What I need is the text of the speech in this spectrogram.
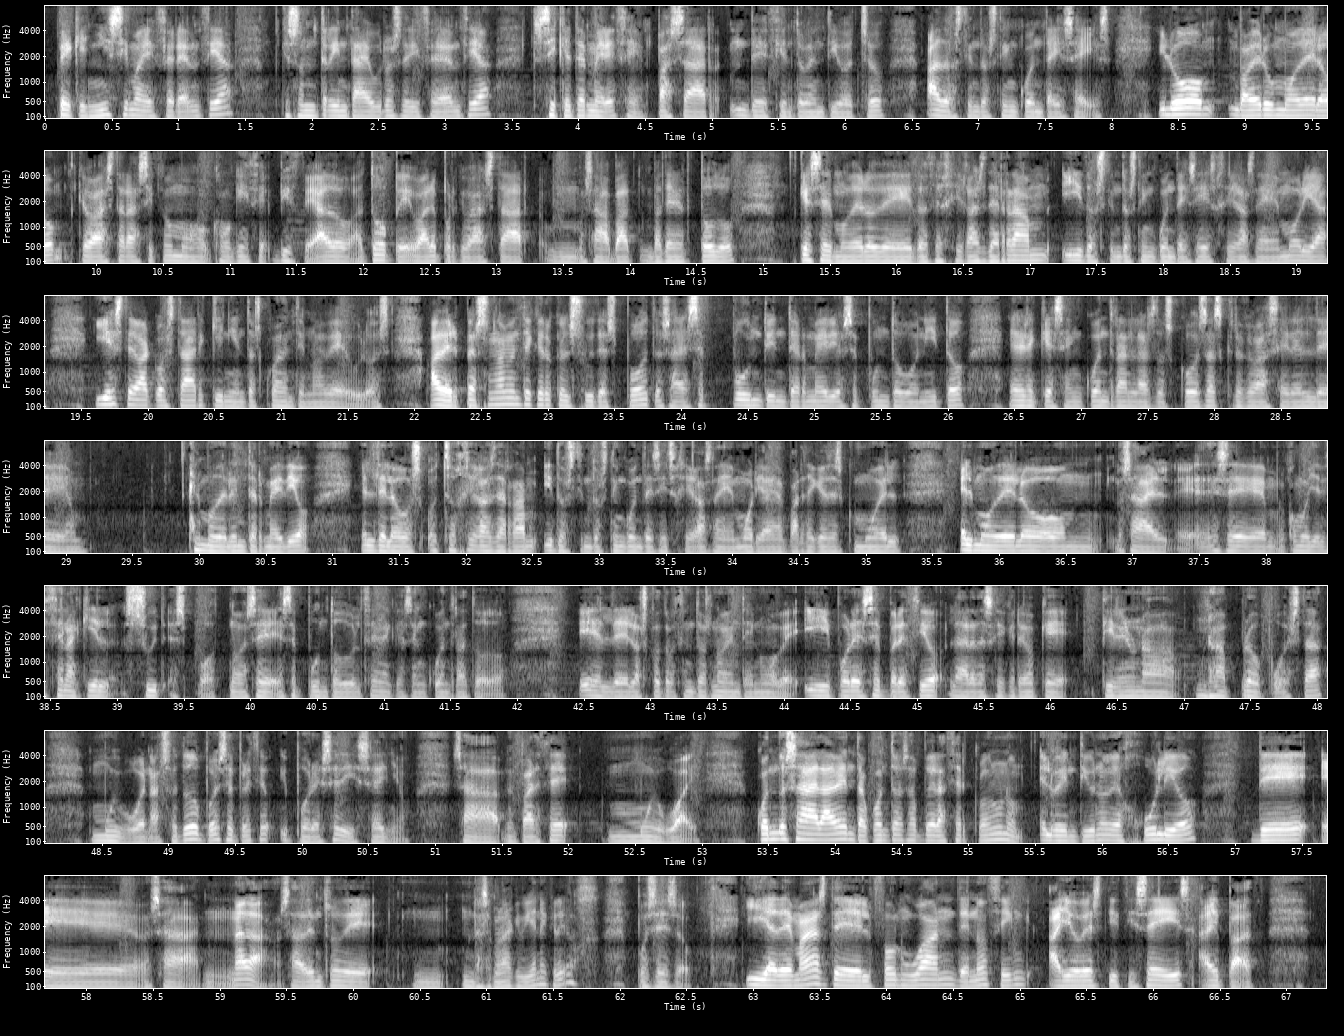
pequeñísima diferencia, que son 30 euros de diferencia, sí que te merece pasar de 128 a 256. Y luego va a haber un modelo que va a estar así como, como que dice, bifeado a tope, ¿vale? Porque va a estar, mm, o sea, va, a tener todo, que es el modelo de 12 GB de RAM y 256 GB de memoria, y este va a costar 549 euros. A ver, personalmente creo que el sweet spot, o sea, ese punto intermedio, ese punto bonito en el que se encuentran las dos cosas, creo que va a ser el de el modelo intermedio, el de los 8 GB de RAM y 256 GB de memoria. Me parece que ese es como el, el modelo, mm, o sea, ese, como ya dicen aquí, el sweet spot, ¿no? Ese, ese punto dulce en el que se encuentra todo. El de los 499. Y por ese precio, la verdad es que creo que tienen una, una propuesta muy buena, sobre todo por ese precio y por ese diseño. O sea, me parece muy guay. ¿Cuándo sale a la venta? ¿Cuánto vas a poder hacer con uno? El 21 de julio de... Eh, o sea, nada, o sea, dentro de mm, la semana que viene, creo. Pues eso. Y además del Phone One de Nothing, iOS 16, iPad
